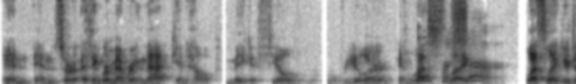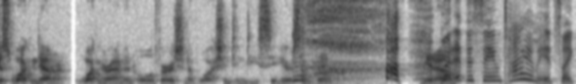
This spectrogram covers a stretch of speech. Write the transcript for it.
And and sort of, I think remembering that can help make it feel realer and less oh, like sure. less like you're just walking down walking around an old version of Washington D.C. or something. you know, But at the same time, it's like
